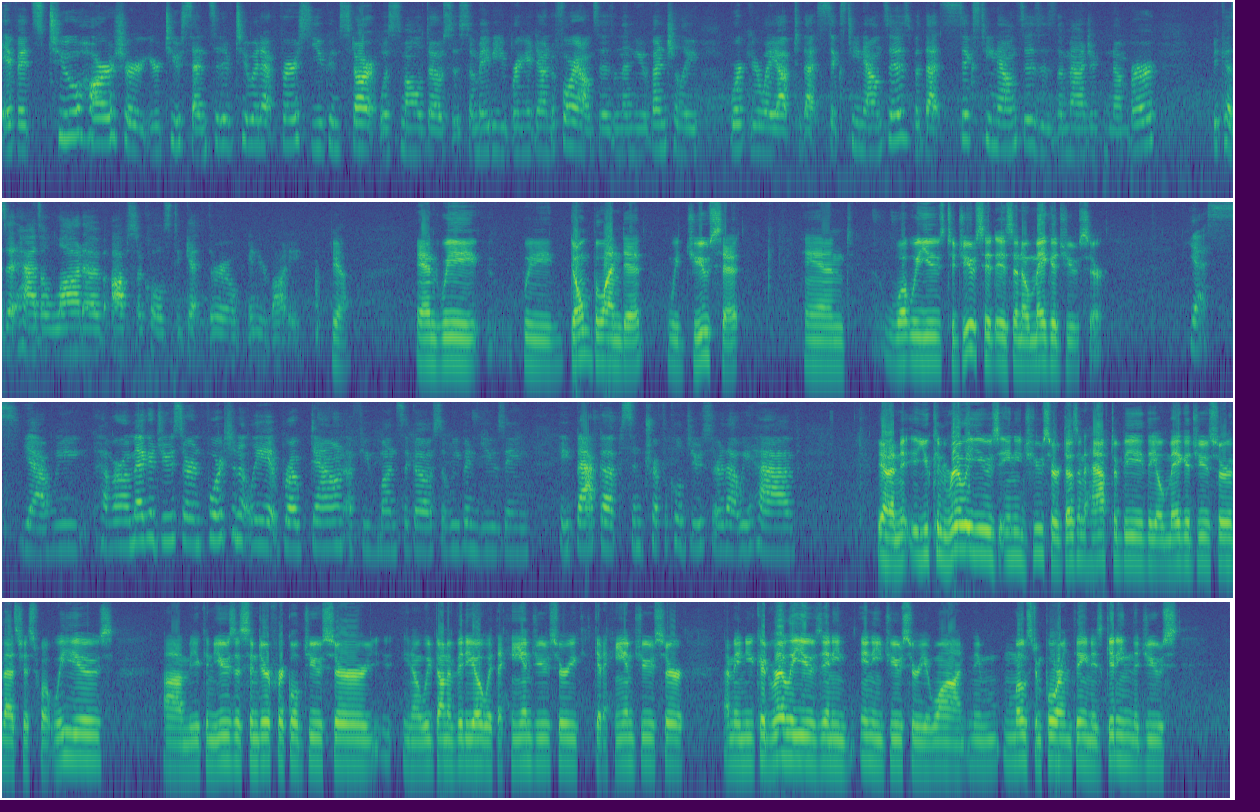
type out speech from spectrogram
If it's too harsh or you're too sensitive to it at first, you can start with small doses. So maybe you bring it down to 4 ounces and then you eventually work your way up to that 16 ounces. But that 16 ounces is the magic number because it has a lot of obstacles to get through in your body. Yeah. And we we don't blend it, we juice it. And what we use to juice it is an omega juicer. Yes. Yeah, we have our omega juicer. Unfortunately, it broke down a few months ago, so we've been using a backup centrifugal juicer that we have. Yeah, and you can really use any juicer. It doesn't have to be the Omega juicer. That's just what we use. Um, you can use a centrifugal juicer. You, you know, we've done a video with a hand juicer. You could get a hand juicer. I mean, you could really use any any juicer you want. The most important thing is getting the juice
